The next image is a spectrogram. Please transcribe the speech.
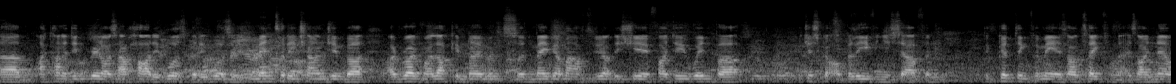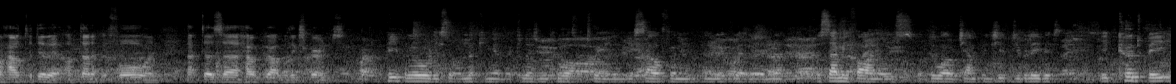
Um, I kind of didn't realise how hard it was, but it was. It was mentally challenging, but I rode my luck in moments, and maybe I might have to do that this year if I do win. But you just got to believe in yourself, and the good thing for me is I'll take from that is I know how to do it. I've done it before, and that does uh, help you out with experience. People are already sort of looking at the collision course between yourself and, and Luke Littler in the, the semi-finals of the World Championship. Do you believe it's it could be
